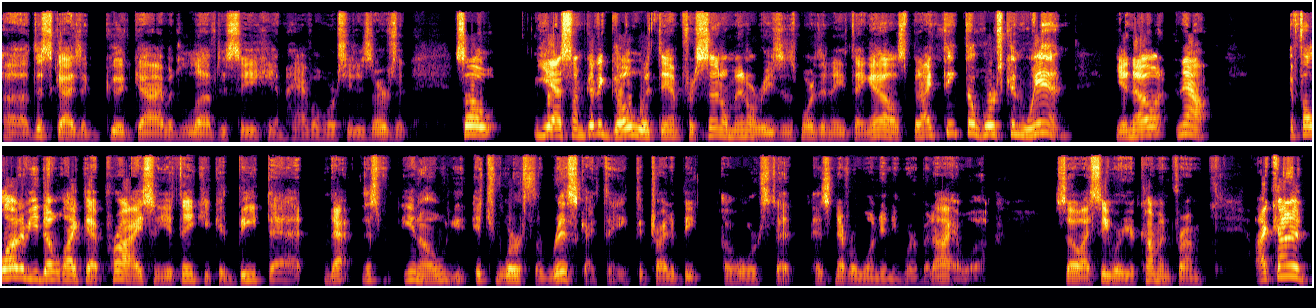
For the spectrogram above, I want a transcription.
Uh, this guy's a good guy. I would love to see him have a horse. He deserves it. So yes, I'm going to go with them for sentimental reasons more than anything else, but I think the horse can win. You know, now if a lot of you don't like that price and you think you could beat that, that this, you know, it's worth the risk, I think, to try to beat a horse that has never won anywhere but Iowa. So I see where you're coming from. I kind of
